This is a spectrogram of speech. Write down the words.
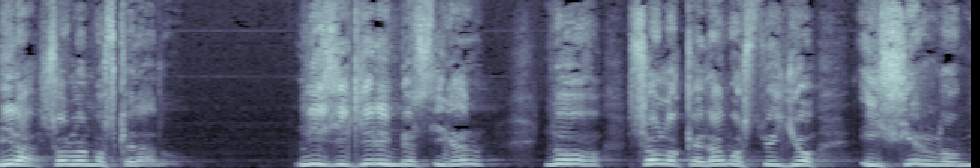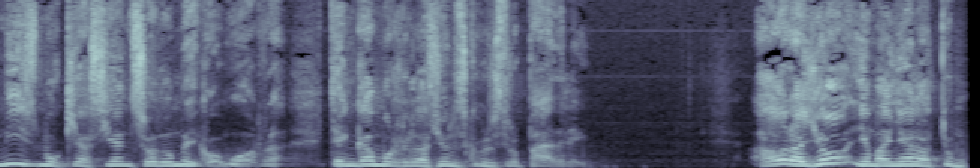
mira, solo hemos quedado. Ni siquiera investigaron. No, solo quedamos tú y yo. Hicieron lo mismo que hacían Sodoma y Gomorra. Tengamos relaciones con nuestro Padre. Ahora yo y mañana tú.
